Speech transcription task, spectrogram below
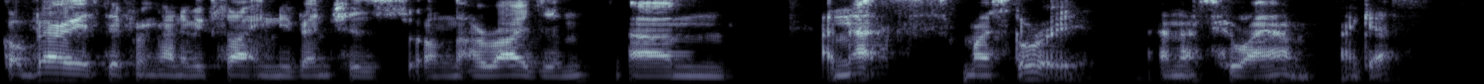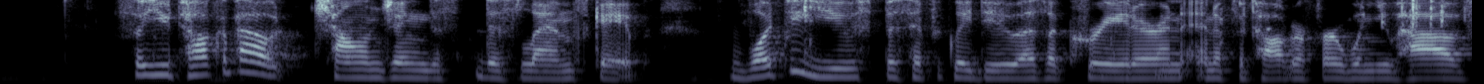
got various different kind of exciting new ventures on the horizon. Um, and that's my story, and that's who I am, I guess. So you talk about challenging this this landscape. What do you specifically do as a creator and, and a photographer when you have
